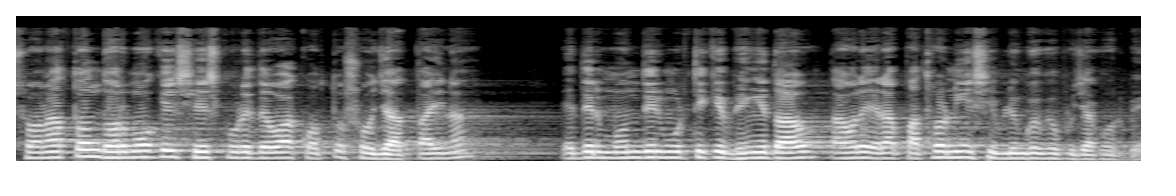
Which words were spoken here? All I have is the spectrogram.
সনাতন ধর্মকে শেষ করে দেওয়া কত সোজা, তাই না? এদের মন্দির মূর্তিকে ভেঙে দাও, তাহলে এরা পাথর নিয়ে শিবলিঙ্গকে পূজা করবে।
